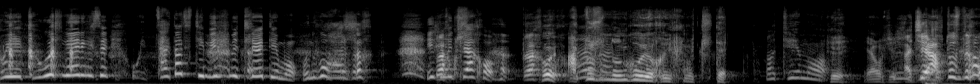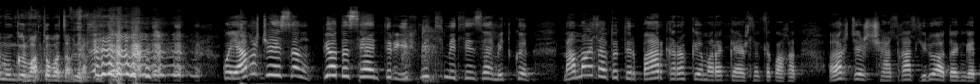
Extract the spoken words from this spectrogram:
Хөөе тэгвэл нэрнгэсээ цагдаад тийм их мэдлээ тийм үү? Өнгөө хооллох. Их мэдл яах уу? Хөөе, автобус нүнгөө явах их мэтэлтэй. Оо тийм үү. Тий, ямар ч юм. А чи автобусныхаа мөнгөөр матуба завж авсан. Гэхдээ ямар ч байсан би одоо сайн тэр эрх мэдэл мэдлийн сайн мэдгүй. Намайг л авдаг тэр бар караоке мараке ажилладаг байхад орж ирж шалгаад хэрвээ одоо ингээд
